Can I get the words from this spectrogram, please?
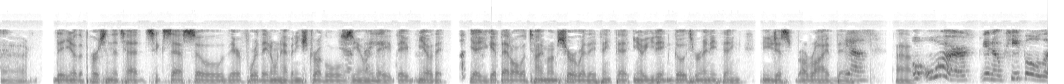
uh, the you know the person that's had success, so therefore they don't have any struggles, yeah, you know, right. and they they you know they yeah you get that all the time, I'm sure, where they think that you know you didn't go through anything and you just arrived there. Yeah. Uh, or, or, you know, people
